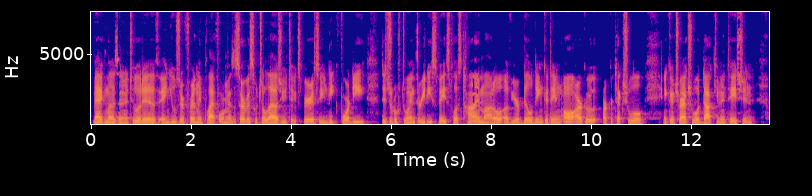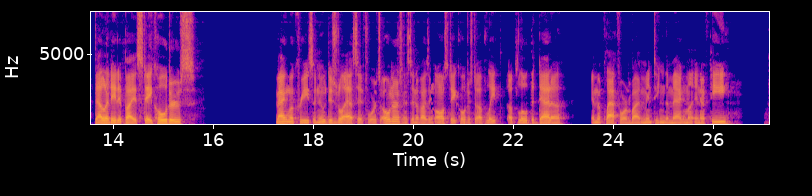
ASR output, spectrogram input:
Magma is an intuitive and user-friendly platform as a service which allows you to experience a unique 4D digital twin 3D space plus time model of your building containing all arch- architectural and contractual documentation validated by its stakeholders. Magma creates a new digital asset for its owners, incentivizing all stakeholders to upload, upload the data in the platform by minting the Magma NFT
